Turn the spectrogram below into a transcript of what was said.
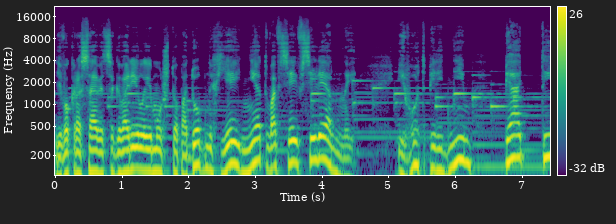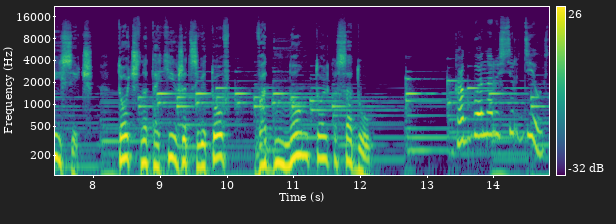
Его красавица говорила ему, что подобных ей нет во всей вселенной. И вот перед ним пять тысяч точно таких же цветов в одном только саду. Как бы она рассердилась,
